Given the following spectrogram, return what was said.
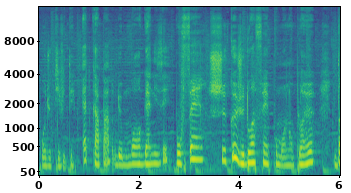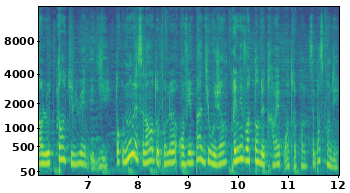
productivité. Être capable de m'organiser pour faire ce que je dois faire pour mon employeur dans le temps qui lui est dédié. Donc nous, les salariés entrepreneurs, on vient pas dire aux gens, prenez votre temps de travail pour entreprendre. C'est pas ce qu'on dit.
